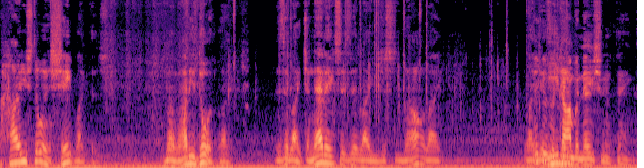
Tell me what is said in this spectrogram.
how are you still in shape like this? How do you do it? Like, is it like genetics? Is it like you just, you know, like, I like it's a combination of things.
